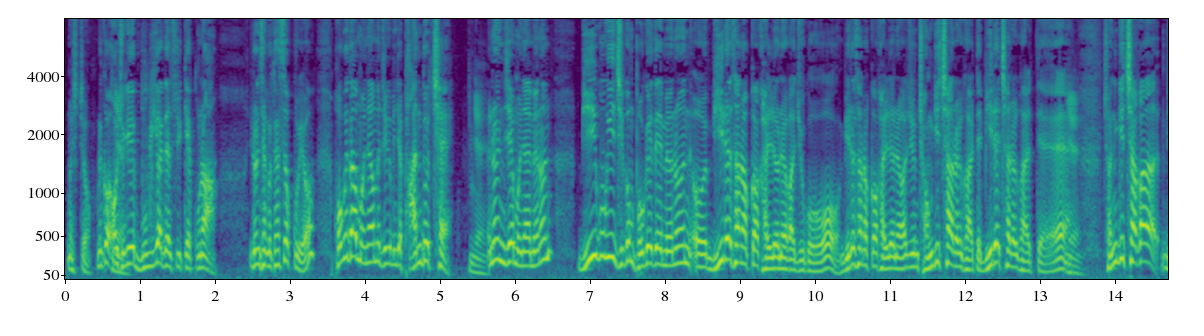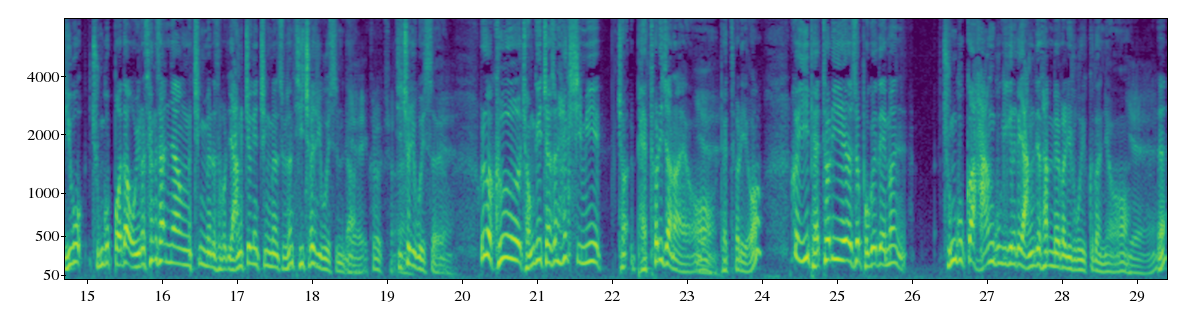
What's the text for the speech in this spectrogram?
그렇죠. 그러니까 어 예. 저게 무기가 될 수 있겠구나. 이런 생각도 했었고요. 거기다 뭐냐면 지금 이제 반도체 는 이제 뭐냐면은 미국이 지금 보게 되면은 어 미래 산업과 관련해 가지고 미래 산업과 관련해 가지고 지금 전기차를 갈 때 미래차를 갈때 예. 전기차가 미국 중국보다 오히려 생산량 측면에서 양적인 측면에서는 뒤처지고 있습니다. 예, 그렇죠. 뒤처지고 있어요. 예. 그러니까 그 전기차에서는 핵심이 배터리잖아요. 예. 배터리요. 그러니까 이 배터리에서 보게 되면 중국과 한국이 그러니까 양대 산맥을 이루고 있거든요. 예. 네?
